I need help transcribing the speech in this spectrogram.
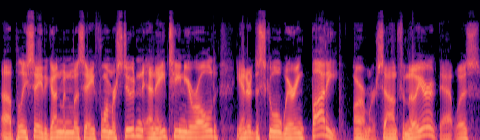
Uh, police say the gunman was a former student, an 18 year old. He entered the school wearing body armor. Sound familiar? That was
